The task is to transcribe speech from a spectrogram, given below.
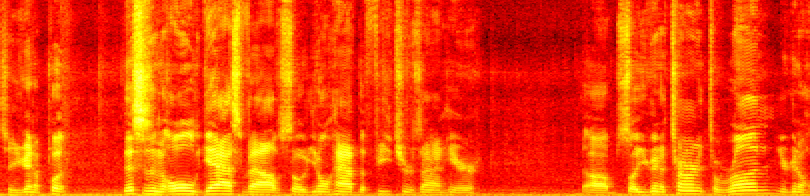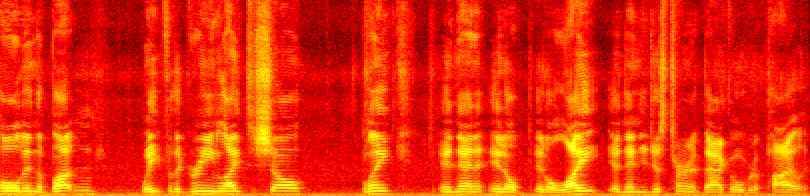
so you're gonna put this is an old gas valve, so you don't have the features on here. Uh, so you're going to turn it to run. You're going to hold in the button, wait for the green light to show, blink, and then it'll it'll light, and then you just turn it back over to pilot.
